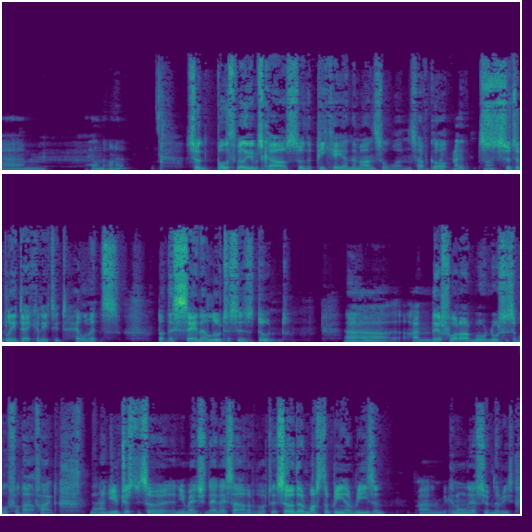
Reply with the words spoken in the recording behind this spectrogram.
um, helmet on it? So both Williams cars, so the Piquet and the Mansell ones, have got Oh, nice. suitably decorated helmets, but the Senna Lotuses don't, Ah. uh, and therefore are more noticeable for that fact. That- You've just so, and you mentioned NSR. I've got it. So there must have been a reason, and we can only assume the reason.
